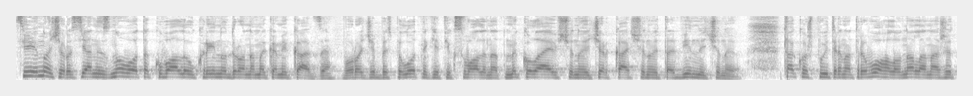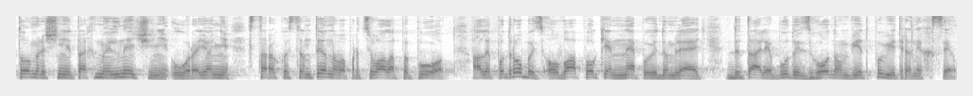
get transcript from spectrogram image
Цієї ночі росіяни знову атакували Україну дронами камікадзе. Ворожі безпілотники фіксували над Миколаївщиною, Черкащиною та Вінниччиною. Також повітряна тривога лунала на Житомирщині та Хмельниччині. У районі Старокостянтинова працювала ППО. Але подробиць ОВА поки не повідомляють. Деталі будуть згодом від повітряних сил.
